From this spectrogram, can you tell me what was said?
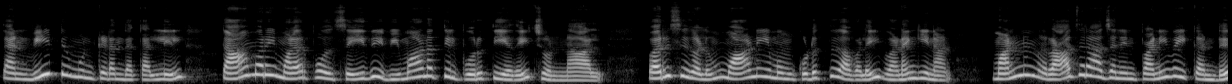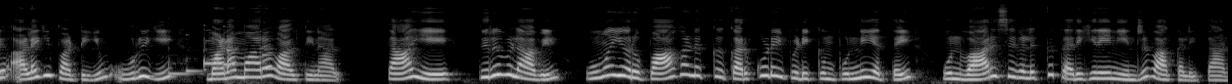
தன் வீட்டு முன் கிடந்த கல்லில் தாமரை மலர்போல் செய்து விமானத்தில் பொருத்தியதை சொன்னாள். பரிசுகளும் மானியமும் கொடுத்து அவளை வணங்கினான். மன்னன் ராஜராஜனின் பணிவை கண்டு அழகி பாட்டியும் உருகி மனமாற வாழ்த்தினாள். தாயே திருவிழாவில் உமையொரு பாகனுக்கு கற்குடை பிடிக்கும் புண்ணியத்தை உன் வாரிசுகளுக்கு தருகிறேன் என்று வாக்களித்தான்.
